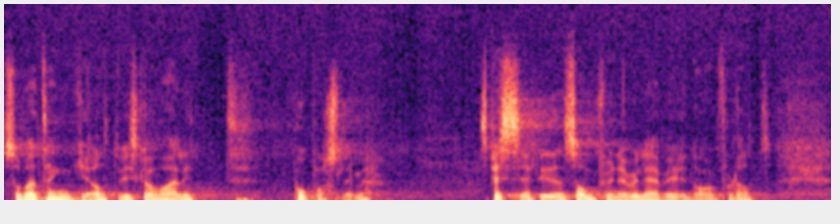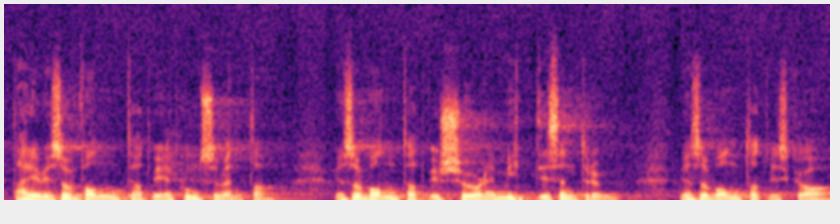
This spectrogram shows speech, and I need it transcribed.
som jeg tenker at vi skal være litt påpasselige med. Spesielt i det samfunnet vi lever i i dag. For der er vi så vant til at vi er konsumenter. Vi er så vant til at vi sjøl er midt i sentrum. Vi er så vant til at vi skal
